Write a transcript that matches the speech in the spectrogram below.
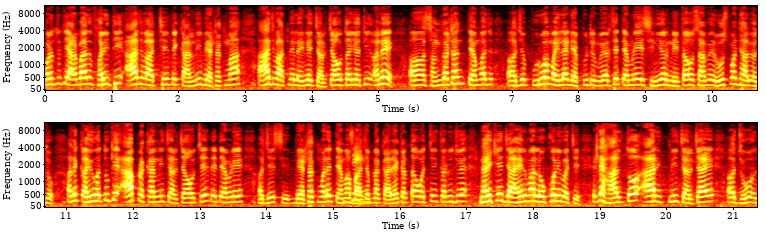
પરંતુ ત્યારબાદ ફરીથી આ જ વાત છે તે કાલની બેઠકમાં આ જ વાતને લઈને ચર્ચાઓ થઈ હતી અને સંગઠન તેમજ જે પૂર્વ મહિલા ડેપ્યુટી મેયર છે તેમણે સિનિયર નેતાઓ સામે રોષ પણ ઠાલવ્યો હતો. અને કહ્યું હતું કે આ પ્રકારની ચર્ચાઓ છે તે તેમણે જે બેઠક મળે તેમાં ભાજપના કાર્યકર્તાઓ વચ્ચે કરવી જોઈએ. નહીં કે જાહેરમાં લોકોની વચ્ચે. એટલે હાલ તો આ રીતની ચર્ચાએ જો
